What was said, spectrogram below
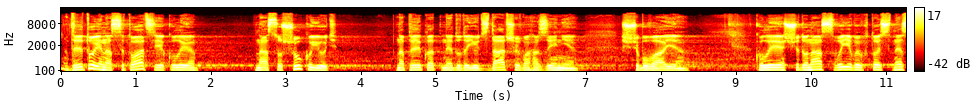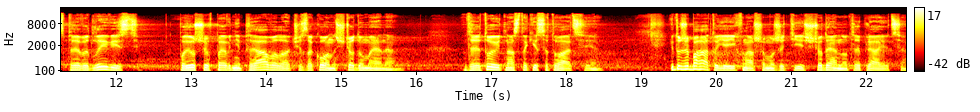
Дратує нас ситуація, коли нас ошукують наприклад, не додають здачі в магазині, що буває, коли щодо нас виявив хтось несправедливість, порушив певні правила чи закон щодо мене. Дратують нас такі ситуації. І дуже багато є їх в нашому житті, щоденно трапляються.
